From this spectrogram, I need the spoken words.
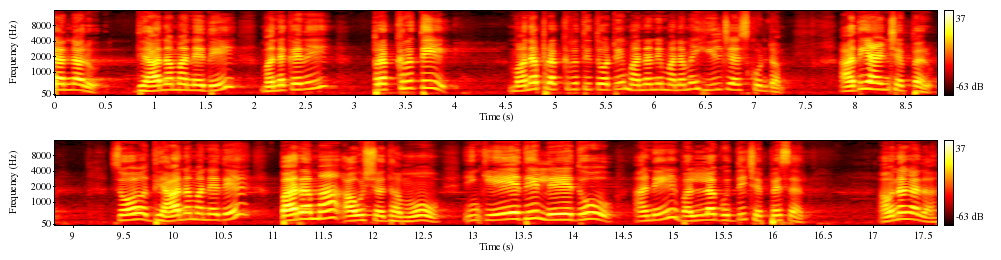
అన్నారు ధ్యానం అనేది మనకని ప్రకృతి మన ప్రకృతితోటి మనని మనమే హీల్ చేసుకుంటాం. అది ఆయన చెప్పారు. సో ధ్యానం అనేది పరమ ఔషధము ఇంకేది లేదు అని బల్లగుద్ది చెప్పేశారు. అవునా కదా?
